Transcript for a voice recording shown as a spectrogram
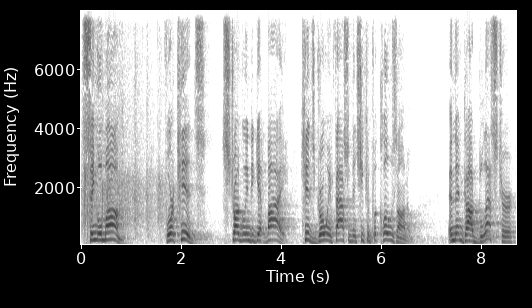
Single mom, four kids, struggling to get by, kids growing faster than she could put clothes on them. And then God blessed her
